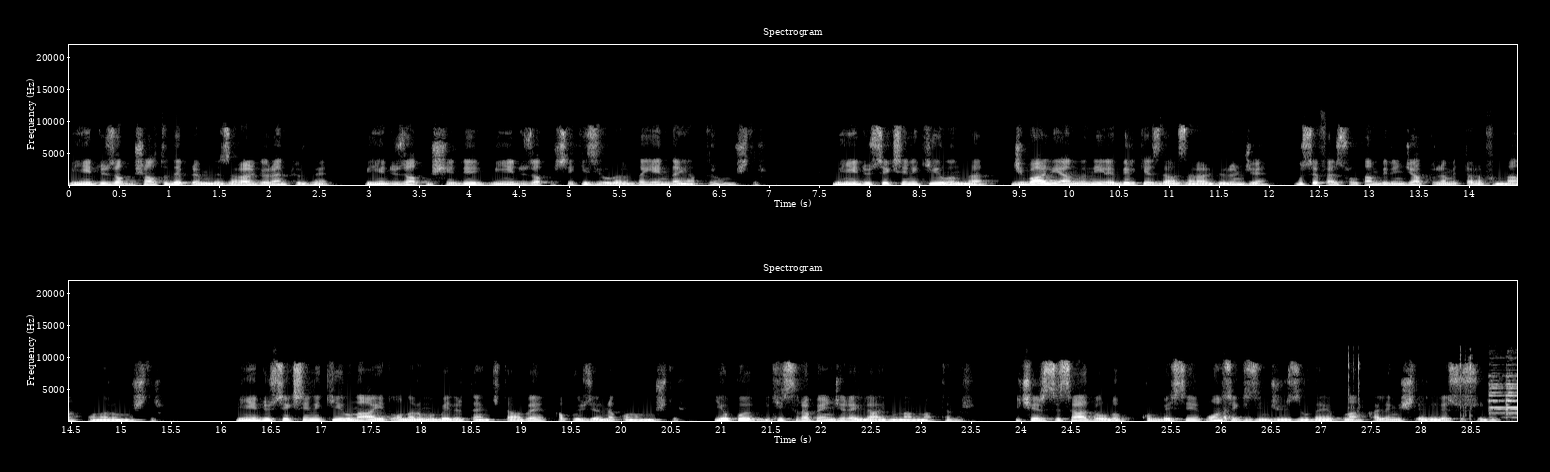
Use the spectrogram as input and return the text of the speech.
1766 depreminde zarar gören türbe 1767-1768 yıllarında yeniden yaptırılmıştır. 1782 yılında Cibali yangını ile bir kez daha zarar görünce bu sefer Sultan 1. Abdülhamit tarafından onarılmıştır. 1782 yılına ait onarımı belirten kitabe kapı üzerine konulmuştur. Yapı iki sıra pencere ile aydınlanmaktadır. İçerisi sade olup kubbesi 18. yüzyılda yapılan kalem işleriyle süslüdür.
